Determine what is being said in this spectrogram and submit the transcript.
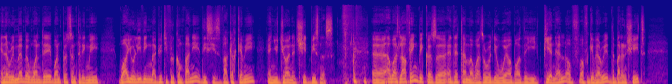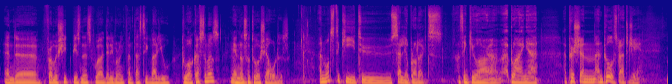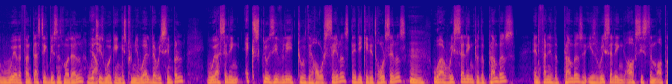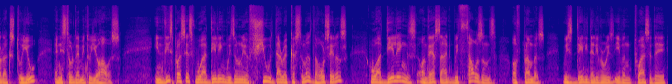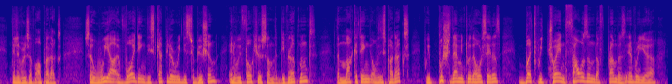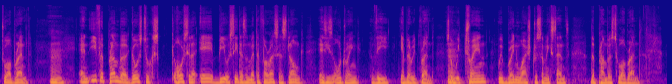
And I remember one day one person telling me, why are you leaving my beautiful company? This is Wacker Chemie and you join a sheet business. uh, I was laughing because uh, at that time I was already aware about the P&L of, of Geberit, the balance sheet. And uh, from a sheet business, we are delivering fantastic value to our customers mm-hmm. and also to our shareholders. And what's the key to sell your products? I think you are uh, applying a, a push and, and pull strategy. We have a fantastic business model which yeah. is working extremely well, very simple. We are selling exclusively to the wholesalers, dedicated wholesalers, mm. who are reselling to the plumbers. And finally, the plumbers is reselling our system, our products to you and install them into your house. In this process, we are dealing with only a few direct customers, the wholesalers, who are dealing on their side with thousands of plumbers with daily deliveries, even twice a day deliveries of our products. So we are avoiding this capillary distribution and we focus on the development, the marketing of these products. We push them into the wholesalers, but we train thousands of plumbers every year to our brand. Mm. And if a plumber goes to wholesaler A, B, or C, doesn't matter for us as long as he's ordering the Geberit brand. So mm. we train, we brainwash to some extent the plumbers to our brand.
